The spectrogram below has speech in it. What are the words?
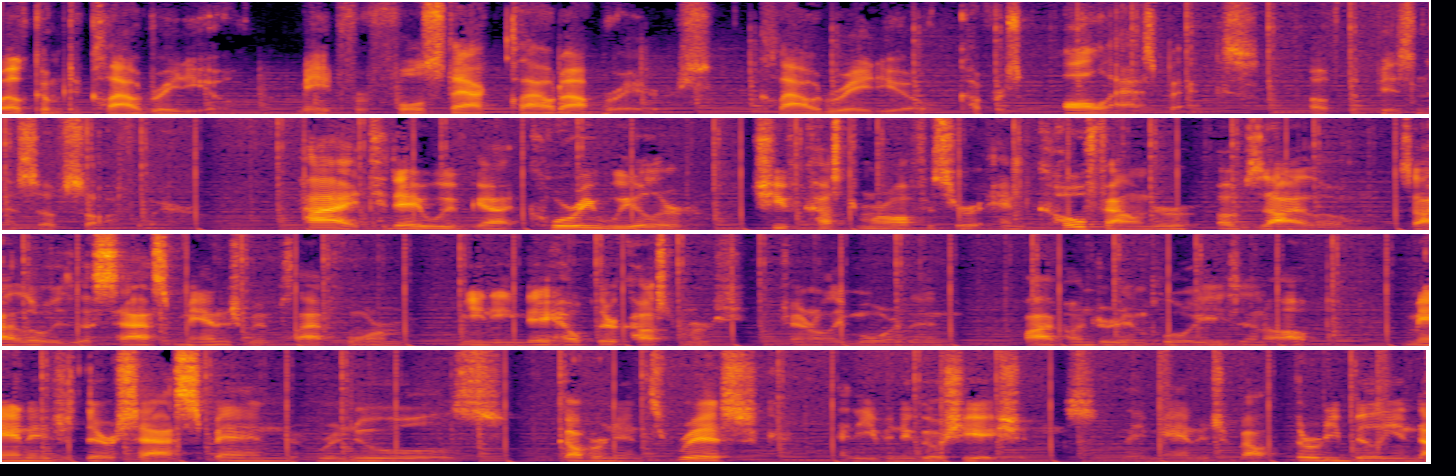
Welcome to Cloud Radio, made for full stack cloud operators. Cloud Radio covers all aspects of the business of software. Hi, today we've got Cory Wheeler, Chief Customer Officer and co founder of Zylo. Zylo is a SaaS management platform, meaning they help their customers, generally more than 500 employees and up, manage their SaaS spend, renewals, governance, risk, and even negotiations. They manage about $30 billion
